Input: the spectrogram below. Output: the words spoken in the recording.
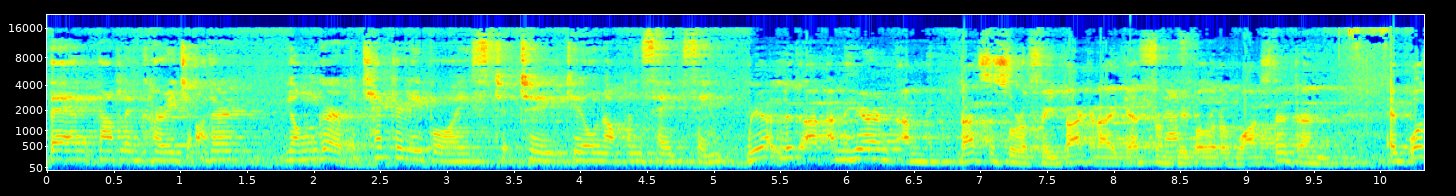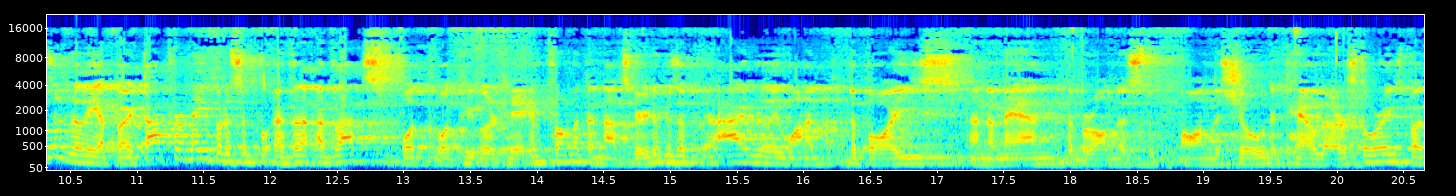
then that'll encourage other younger, particularly boys, to, to, to own up and say the same. Well, yeah, look, I'm hearing I'm, that's the sort of feedback that I get yes, from definitely. people that have watched it, and it wasn't really about that for me. But if, if that's what, what people are taking from it, then that's good. It was a, I really wanted the boys and the men that were on this on the show to tell their stories, but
